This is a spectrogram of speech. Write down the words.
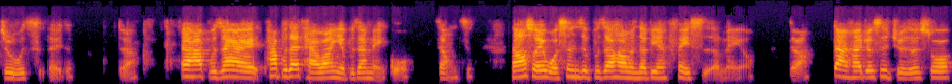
诸如此类的，对啊。但他不在，他不在台湾，也不在美国这样子，然后所以我甚至不知道他们那边废死了没有，对吧？但他就是觉得说，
